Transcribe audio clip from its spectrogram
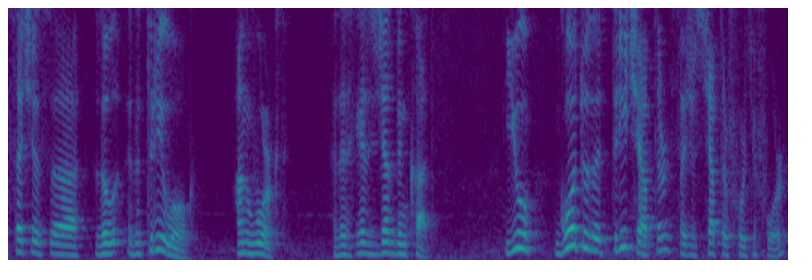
such as uh, the, the tree log, unworked, that has just been cut, you go to the tree chapter, such as chapter 44,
